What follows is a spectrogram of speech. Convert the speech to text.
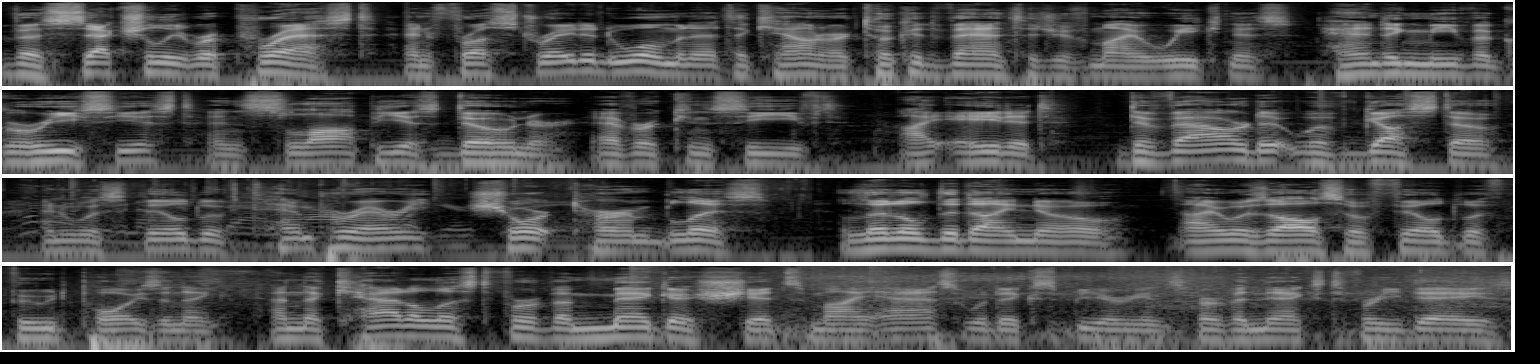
The sexually repressed and frustrated woman at the counter took advantage of my weakness, handing me the greasiest and sloppiest doner ever conceived. I ate it, devoured it with gusto, and was filled with temporary, short-term bliss. Little did I know, I was also filled with food poisoning, and the catalyst for the mega shits my ass would experience for the next three days.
